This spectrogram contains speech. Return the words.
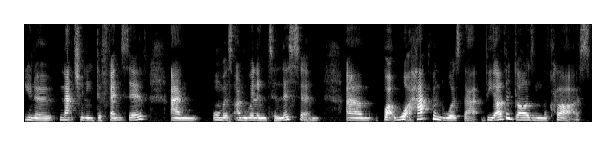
you know naturally defensive and almost unwilling to listen. Um, but what happened was that the other girls in the class,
